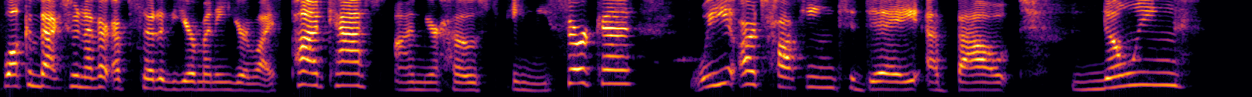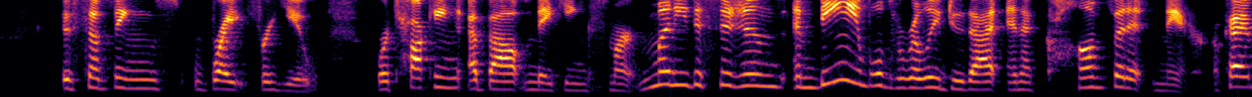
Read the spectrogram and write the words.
Welcome back to another episode of the Your Money, Your Life podcast. I'm your host, Aimee Cerka. We are talking today about knowing if something's right for you. We're talking about making smart money decisions and being able to really do that in a confident manner. Okay.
